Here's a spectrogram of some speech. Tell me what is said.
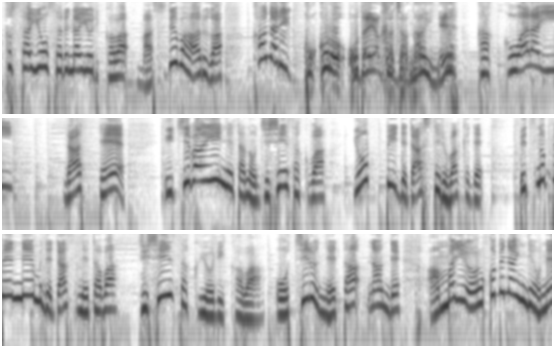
く採用されないよりかはマシではあるが、かなり心穏やかじゃないね。かっこ笑い。だって、一番いいネタの自信作は、ヨッピーで出してるわけで、別のペンネームで出すネタは、自信作よりかは落ちるネタなんで、あんまり喜べないんだよね。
